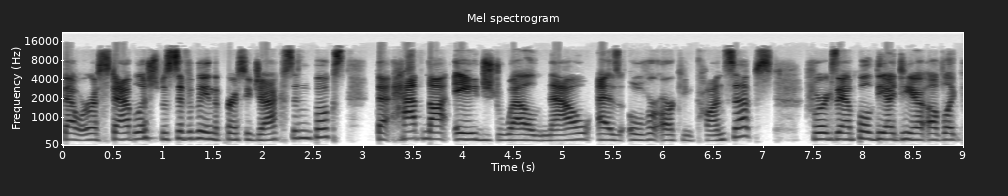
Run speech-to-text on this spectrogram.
that were established specifically in the Percy Jackson books that have not aged well now as overarching concepts. For example, the idea of like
